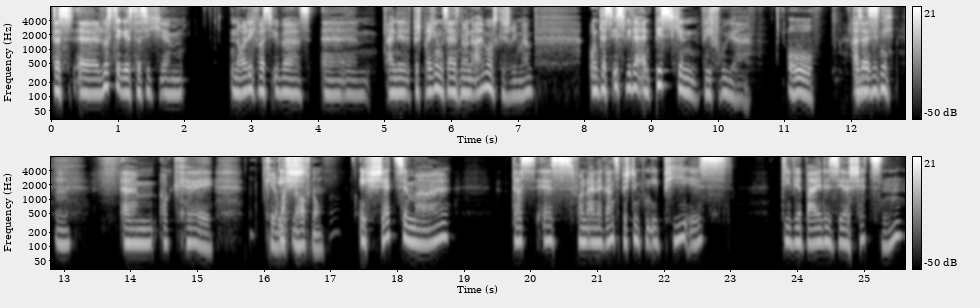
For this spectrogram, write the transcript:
das äh, Lustige ist, dass ich ähm, neulich was über äh, eine Besprechung seines neuen Albums geschrieben habe. Und das ist wieder ein bisschen wie früher. Oh, Also es ist nicht. Mhm. Ähm, okay. okay, du machst Ich- mir Hoffnung. Ich schätze mal, dass es von einer ganz bestimmten EP ist, die wir beide sehr schätzen.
